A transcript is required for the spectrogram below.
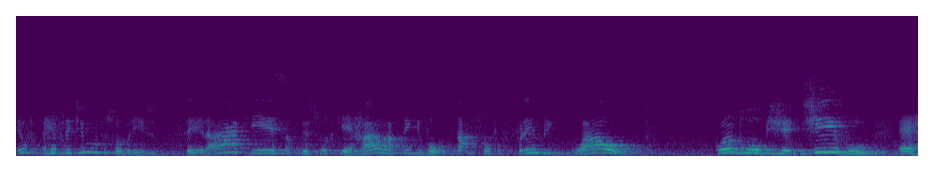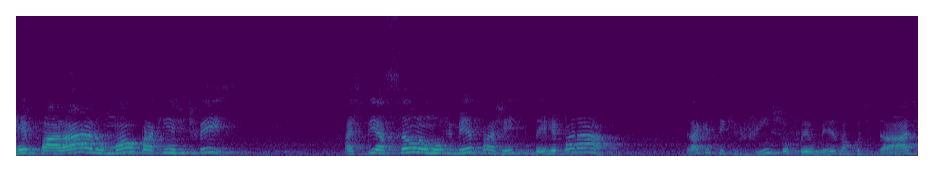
eu refleti muito sobre isso. Será que essas pessoas que erraram, elas têm que voltar sofrendo igual? Quando o objetivo é reparar o mal para quem a gente fez? A expiação é um movimento para a gente poder reparar. Será que eles têm que vir sofrer a mesma quantidade?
